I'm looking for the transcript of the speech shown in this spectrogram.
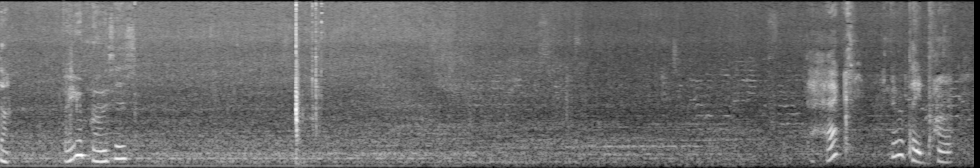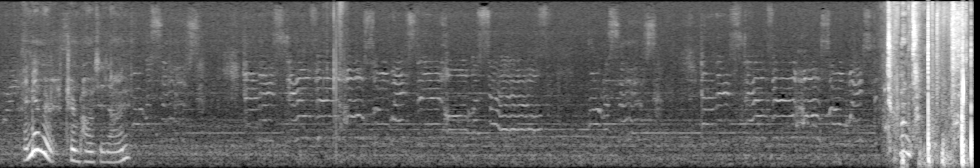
What the? Are your promises? The heck? I never played prom. I never turned promises on. Twenty.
